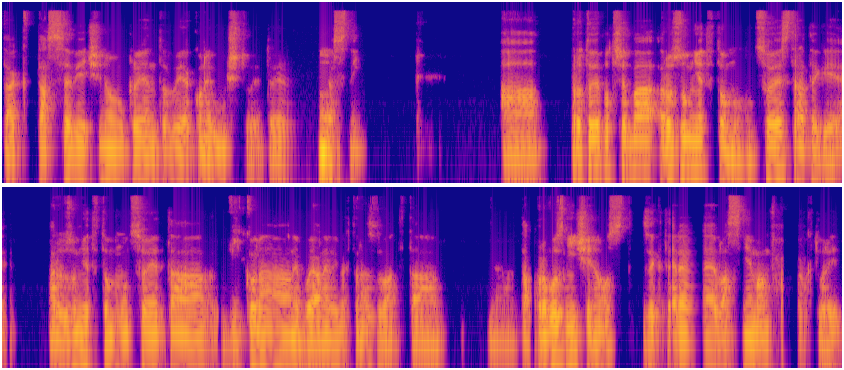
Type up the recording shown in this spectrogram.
tak ta se většinou klientovi jako neúčtuje, to je hmm. jasný. A proto je potřeba rozumět tomu, co je strategie a rozumět tomu, co je ta výkonná, nebo já nevím, jak to nazvat, ta, ta provozní činnost, ze které vlastně mám faktury.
